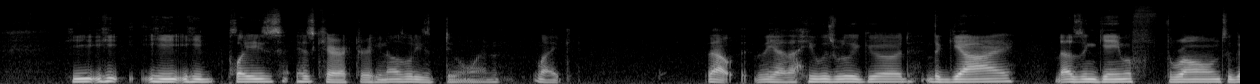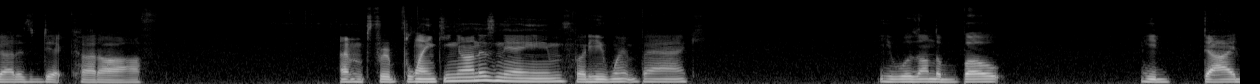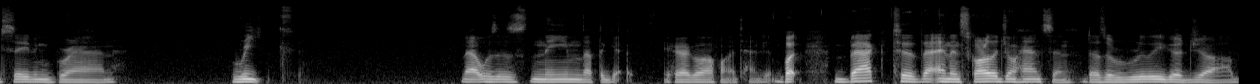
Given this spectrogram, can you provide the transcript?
he he he he plays his character. He knows what he's doing. Like that yeah that he was really good the guy that was in game of thrones who got his dick cut off i'm for blanking on his name but he went back he was on the boat he died saving bran reek that was his name that the guy here I go off on a tangent. But back to that, and then Scarlett Johansson does a really good job.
